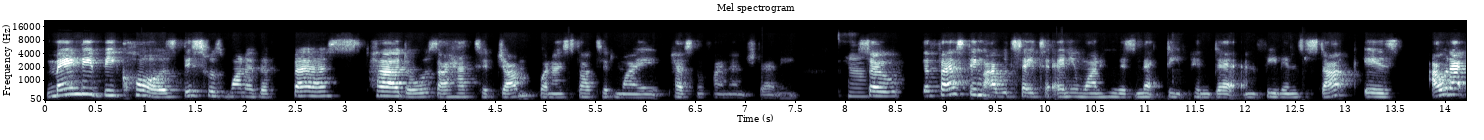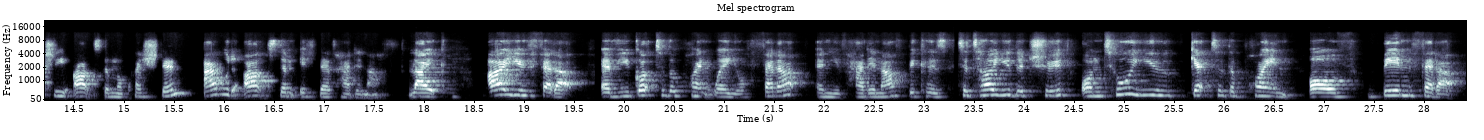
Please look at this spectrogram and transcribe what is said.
mainly because this was one of the first hurdles I had to jump when I started my personal finance journey. Yeah. So, the first thing I would say to anyone who is neck deep in debt and feeling stuck is I would actually ask them a question. I would ask them if they've had enough. Like, are you fed up? Have you got to the point where you're fed up and you've had enough? Because to tell you the truth, until you get to the point of being fed up,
